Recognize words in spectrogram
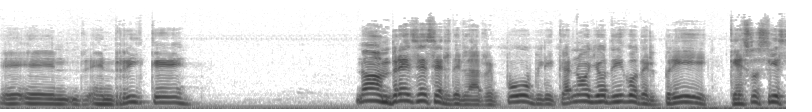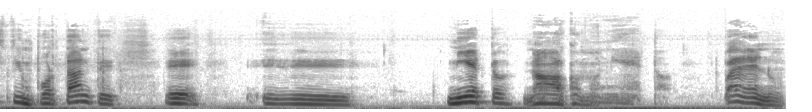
Enrique? No, hombre, ese es el de la República. No, yo digo del PRI, que eso sí es importante. Eh, eh, nieto, no, como nieto. Bueno,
